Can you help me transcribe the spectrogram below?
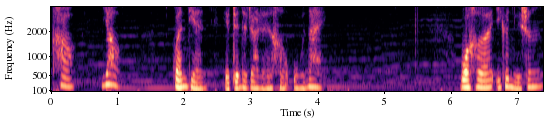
靠、要观点，也真的让人很无奈。我和一个女生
